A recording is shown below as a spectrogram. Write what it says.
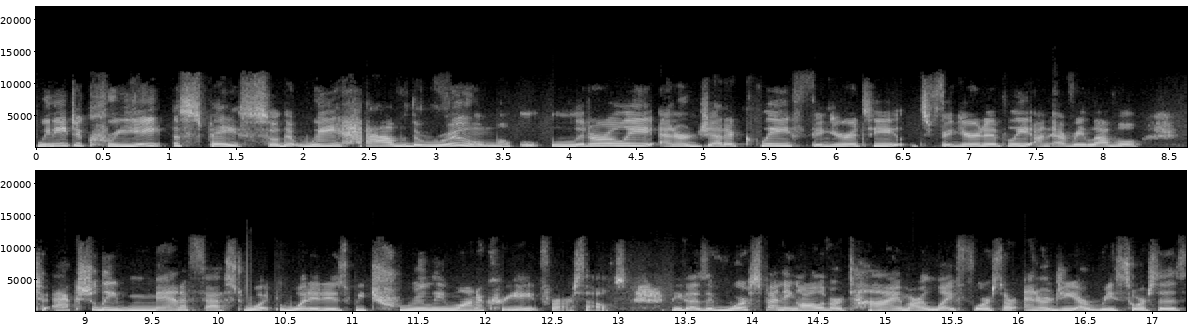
We need to create the space so that we have the room, literally, energetically, figuratively, figuratively on every level, to actually manifest what, what it is we truly want to create for ourselves. Because if we're spending all of our time, our life force, our energy, our resources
